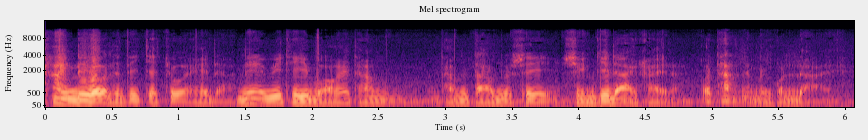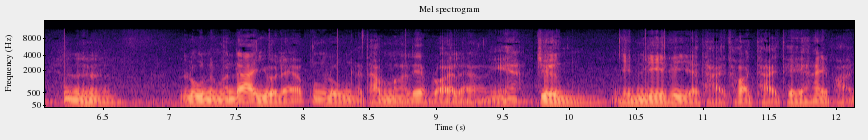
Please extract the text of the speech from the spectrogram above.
ทางเดียวแต่ที่จะช่วยให้ได้เนี่ยวิธีบอกให้ทำทำตามดูสิสิ่งที่ได้ใครล่ะก็ท่านเนี่ยเป็นคนได้ลุงเนี่ยมันได้อยู่แล้วของลุงเนี่ยทำมาเรียบร้อยแล้วอย่างเงี้ยจึงยินดีที่จะถ่ายทอดถ่ายเทให้ผ่าน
